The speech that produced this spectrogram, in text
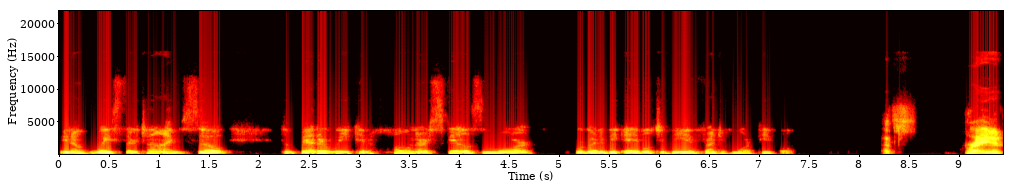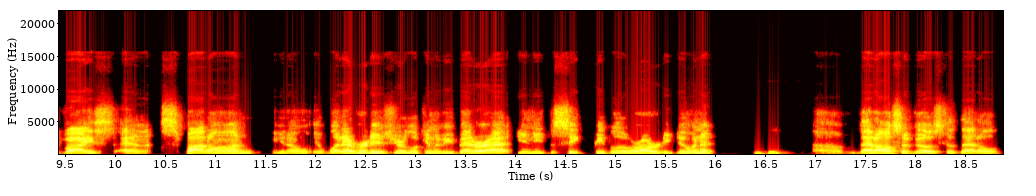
you know waste their time so the better we can hone our skills the more we're going to be able to be in front of more people that's great advice and spot on you know whatever it is you're looking to be better at you need to seek people who are already doing it mm-hmm. um, that also goes to that old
